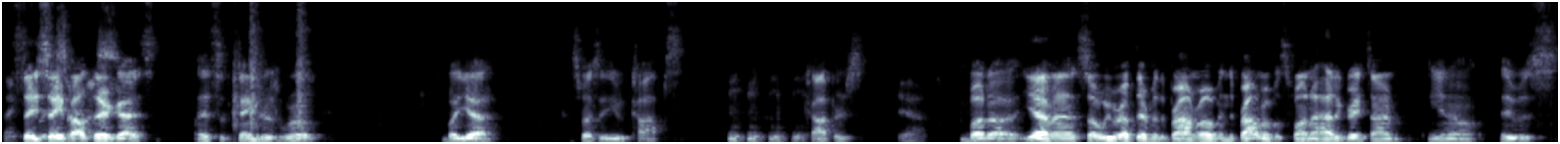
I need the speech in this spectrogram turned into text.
thank Stay safe out there, guys. It's a dangerous world. But yeah, especially you cops, coppers. yeah. But uh, yeah, man. So we were up there for the brown robe, and the brown robe was fun. I had a great time. You know, it was,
